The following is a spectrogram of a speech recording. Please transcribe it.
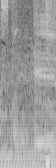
past.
